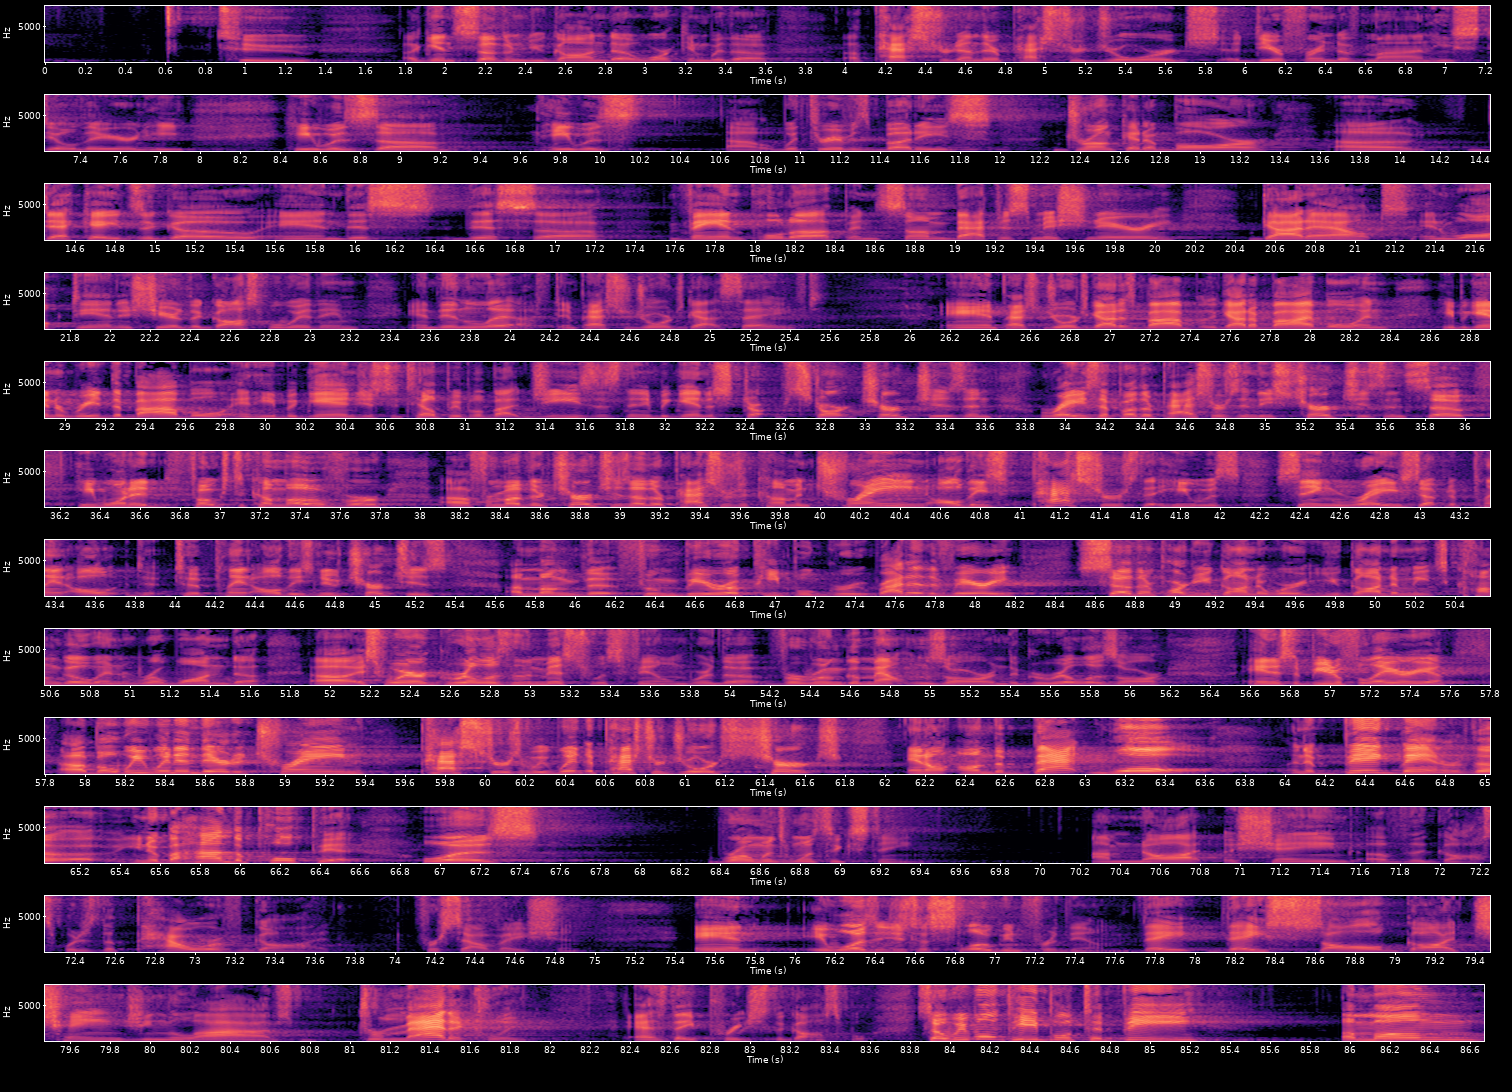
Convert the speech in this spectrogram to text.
to, again, southern Uganda, working with a, a pastor down there, Pastor George, a dear friend of mine. He's still there, and he, he was, uh, he was uh, with three of his buddies drunk at a bar uh, decades ago, and this, this uh, van pulled up, and some Baptist missionary got out and walked in and shared the gospel with him, and then left. And Pastor George got saved. And Pastor George got his Bible, got a Bible, and he began to read the Bible, and he began just to tell people about Jesus. Then he began to start, start churches and raise up other pastors in these churches. And so he wanted folks to come over uh, from other churches, other pastors to come and train all these pastors that he was seeing raised up to plant all to, to plant all these new churches among the Fumbira people group, right at the very southern part of Uganda, where Uganda meets Congo and Rwanda. Uh, it's where Gorillas in the Mist was filmed, where the Virunga Mountains are and the gorillas are. And it's a beautiful area. Uh, but we went in there to train pastors, and we went to Pastor George's church, and on, on the back wall, in a big banner, the uh, you know behind the pulpit was Romans 1:16. I'm not ashamed of the gospel. It is the power of God for salvation. And it wasn't just a slogan for them. They, they saw God changing lives dramatically as they preached the gospel. So we want people to be among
